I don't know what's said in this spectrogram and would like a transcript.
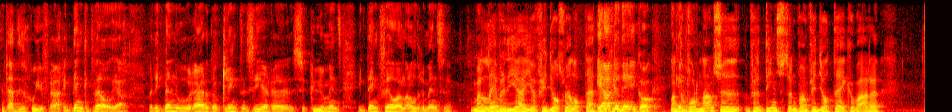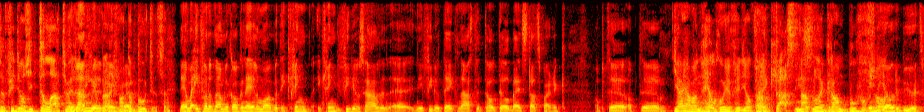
Dat is een goede vraag. Ik denk het wel, ja. Want ik ben, hoe raar het ook klinkt, een zeer eh, secuur mens. Ik denk veel aan andere mensen. Maar leverde jij je video's wel op tijd Ja, terug in? dat deed ik ook. Want ik de heb- voornaamste verdiensten van videotheken waren de video's die te laat werden laat ingebracht ingebracht. boetes. Hè? Nee, maar ik vond het namelijk ook een hele mooie... Want ik ging, ik ging die video's halen eh, in die videotheek naast het hotel bij het Stadspark. Op de, op de, Ja, ja, maar een heel goede videotheek. Fantastisch. Na Le Grand Bouffe of in de zo. Jodenbuurt.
